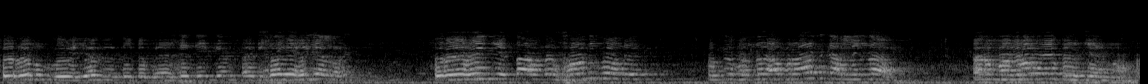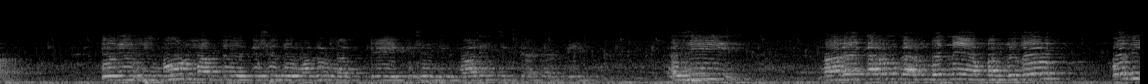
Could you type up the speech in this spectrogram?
ਫਿਰ ਉਹਨੂੰ ਗੋਲੀਆਂ ਦਿੰਦੇ ਡਿਪਰੈਸ਼ਨ ਦੀ ਕਿ ਪੈਸਾ ਇਹੋ ਜਿਹਾ ਲੜ ਫਿਰ ਇਹੋ ਹੀ ਚੇਤਾ ਹੁੰਦਾ ਸੌਂ ਨਹੀਂ ਪਾਉਂਦੇ। ਕਿਉਂਕਿ ਬੰਦਾ ਅਪਰਾਧ ਕਰ ਲੈਂਦਾ, ਪਰ ਮਗਰੋਂ ਉਹ ਬੇਚੈਨ ਹੁੰਦਾ। ਇਹਦੀ ਅਸੀਂ ਮੂੜ ਮੱਤ ਕਿਸੇ ਦੇ ਮਗਰ ਲੱਗ ਕੇ, ਕਿਸੇ ਦੀ ਮਾੜੀ ਸਿੱਖਿਆ ਕਰਕੇ ਅਸੀਂ ਮਾੜੇ ਕਰਮ ਕਰਨ ਬੰਨੇ ਆ ਪਰ ਜਦੋਂ ਉਹਦੀ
